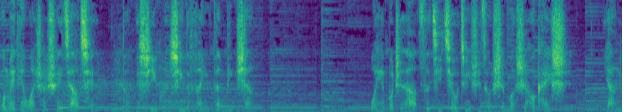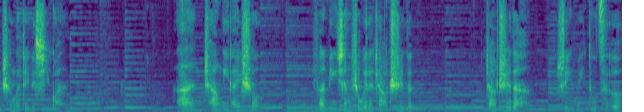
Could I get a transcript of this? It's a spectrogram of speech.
我每天晚上睡觉前都会习惯性的翻一翻冰箱。我也不知道自己究竟是从什么时候开始养成了这个习惯。按常理来说，翻冰箱是为了找吃的，找吃的是因为肚子饿。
